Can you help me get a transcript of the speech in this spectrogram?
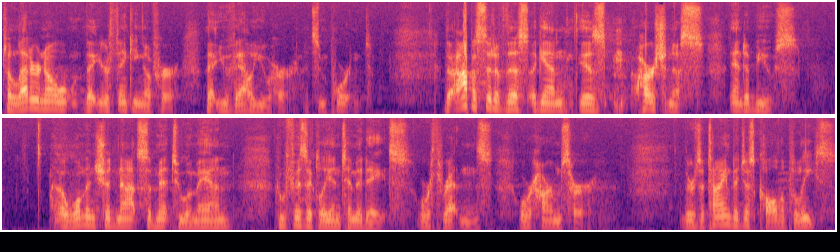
to let her know that you're thinking of her, that you value her. It's important. The opposite of this, again, is harshness and abuse. A woman should not submit to a man who physically intimidates or threatens or harms her. There's a time to just call the police.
